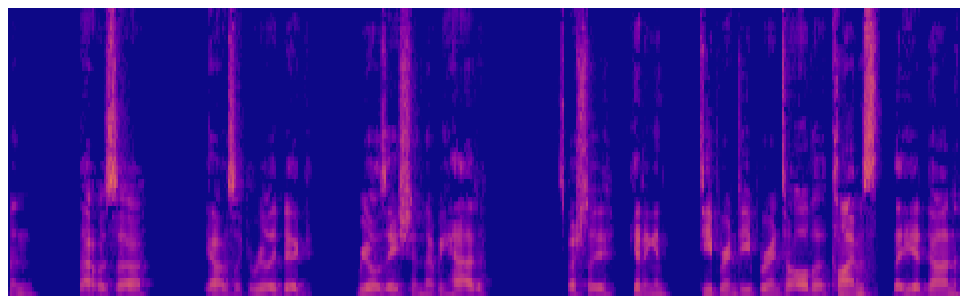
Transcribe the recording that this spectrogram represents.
And that was uh yeah it was like a really big realization that we had especially getting in deeper and deeper into all the climbs that he had done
